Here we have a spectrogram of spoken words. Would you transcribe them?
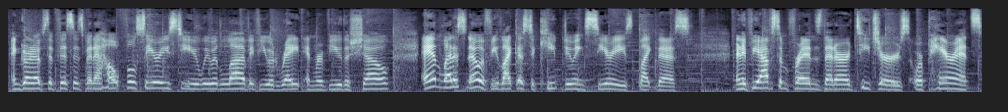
And grown-ups, if this has been a helpful series to you, we would love if you would rate and review the show and let us know if you'd like us to keep doing series like this. And if you have some friends that are teachers or parents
